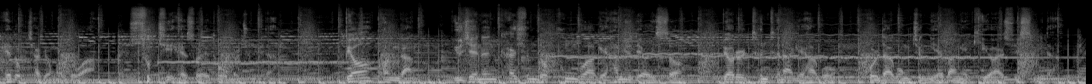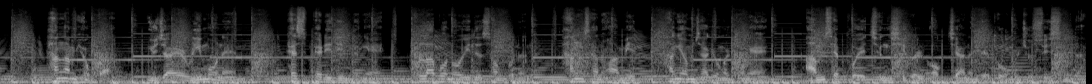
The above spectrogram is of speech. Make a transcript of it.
해독 작용을 도와 숙취 해소에 도움을 줍니다. 뼈 건강. 유제는 칼슘도 풍부하게 함유되어 있어 뼈를 튼튼하게 하고 골다공증 예방에 기여할 수 있습니다. 항암 효과, 유자의 리모넨, 헤스페리딘 등의 플라보노이드 성분은 항산화 및 항염 작용을 통해 암세포의 증식을 억제하는 데 도움을 줄 수 있습니다.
